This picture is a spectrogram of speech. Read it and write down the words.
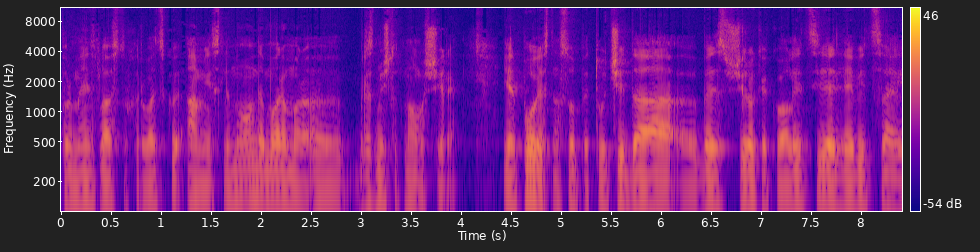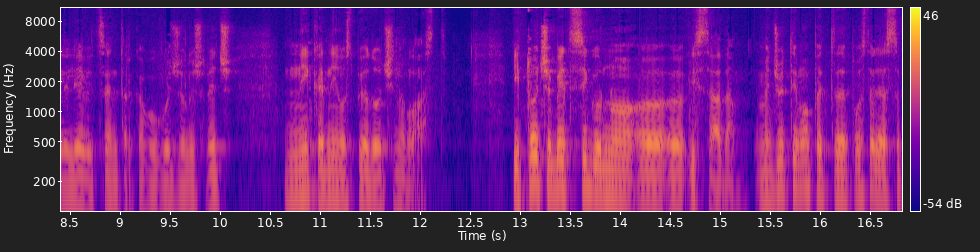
promijeniti vlast u Hrvatskoj, a mislimo, onda moramo razmišljati malo šire. Jer povijest nas opet uči da bez široke koalicije, ljevica ili lijevi centar, kako god želiš reći, nikad nije uspio doći na vlast. I to će biti sigurno i sada. Međutim, opet postavlja se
